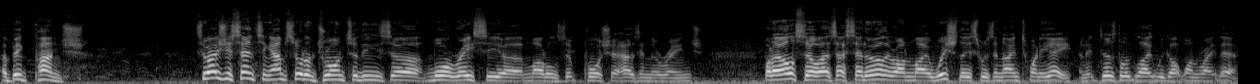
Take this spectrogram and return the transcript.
a big punch. So as you're sensing, I'm sort of drawn to these uh, more racy uh, models that Porsche has in the range. But I also, as I said earlier on my wish list was a 928, and it does look like we got one right there.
